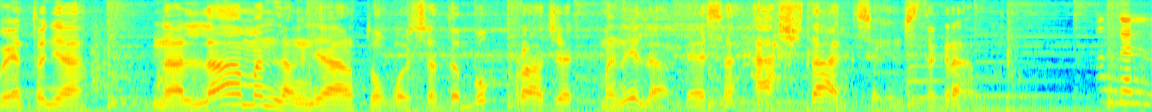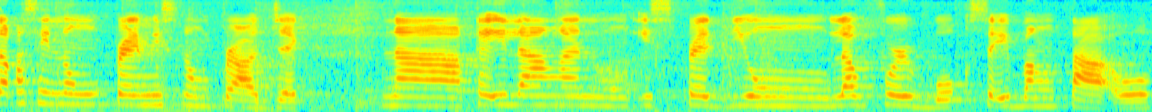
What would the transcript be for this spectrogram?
Kwento niya, nalaman lang niya ang tungkol sa The Book Project Manila dahil sa hashtag sa Instagram. Ang ganda kasi nung premise ng project na kailangan mong spread yung love for books sa ibang tao.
